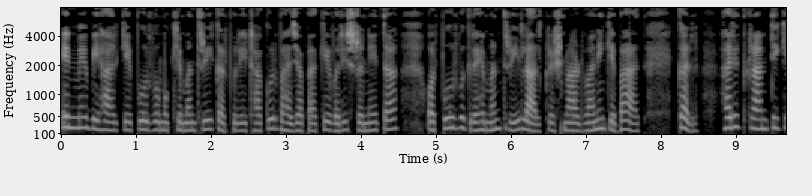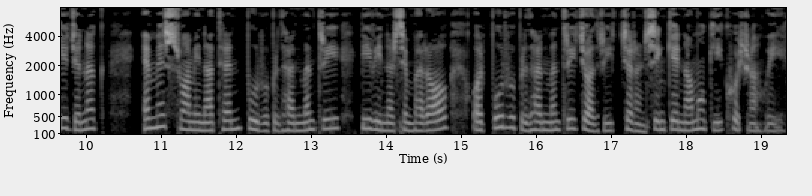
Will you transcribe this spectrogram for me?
इनमें बिहार के पूर्व मुख्यमंत्री कर्पूरी ठाकुर, भाजपा के वरिष्ठ नेता और पूर्व गृह मंत्री लाल कृष्ण आडवाणी के बाद कल हरित क्रांति के जनक एम एस स्वामीनाथन, पूर्व प्रधानमंत्री पीवी नरसिम्हा राव और पूर्व प्रधानमंत्री चौधरी चरण सिंह के नामों की घोषणा हुई।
